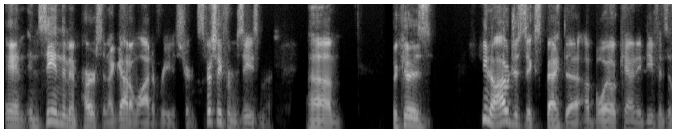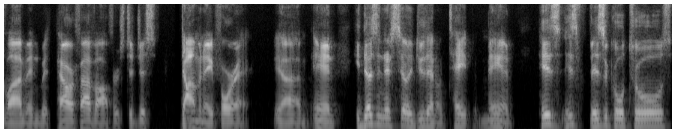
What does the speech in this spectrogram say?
And in seeing them in person, I got a lot of reassurance, especially from Ziesmer, um, because you know I would just expect a, a Boyle County defensive lineman with Power Five offers to just dominate 4A, um, and he doesn't necessarily do that on tape. But man, his his physical tools,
